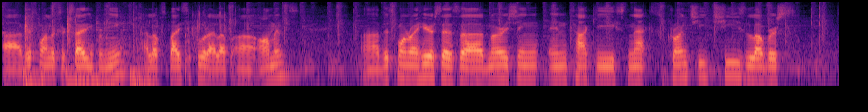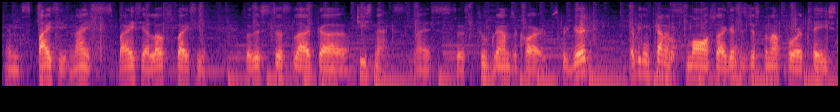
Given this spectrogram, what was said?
uh, this one looks exciting for me. I love spicy food. I love uh, almonds. Uh, this one right here says uh, nourishing Intaki snacks, crunchy cheese lovers and spicy. Nice, spicy. I love spicy. So this is just like cheese snacks. Nice. Just two grams of carbs. Pretty good. Everything's kind of small, so I guess it's just enough for a taste.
